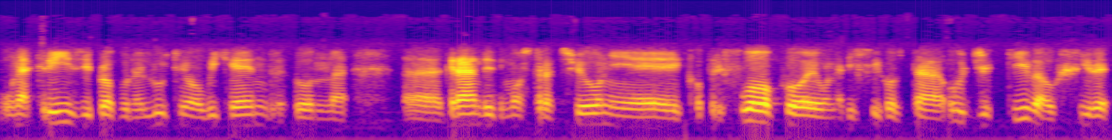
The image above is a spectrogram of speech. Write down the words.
una crisi proprio nell'ultimo weekend con eh, grandi dimostrazioni e coprifuoco e una difficoltà oggettiva a uscire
